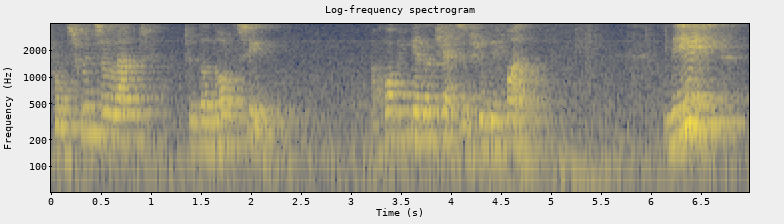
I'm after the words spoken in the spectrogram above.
from Switzerland to the North Sea. I hope you get a chance. It should be fun. In the East,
